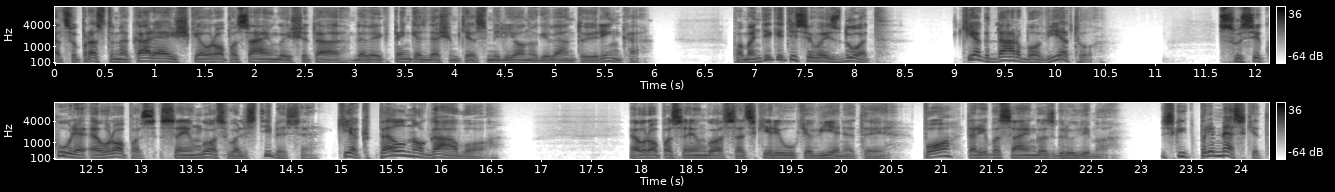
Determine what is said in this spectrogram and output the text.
kad suprastume, ką reiškia Europos Sąjungai šitą beveik 50 milijonų gyventojų rinką, pabandykite įsivaizduoti, kiek darbo vietų susikūrė Europos Sąjungos valstybėse, kiek pelno gavo Europos Sąjungos atskiri ūkio vienetai po Tarybos Sąjungos griuvimo. Sakyk, primeskit.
